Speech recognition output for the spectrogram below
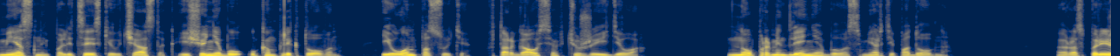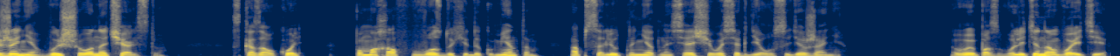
местный полицейский участок еще не был укомплектован и он, по сути, вторгался в чужие дела. Но промедление было смерти подобно. «Распоряжение высшего начальства», — сказал Коль, помахав в воздухе документом, абсолютно не относящегося к делу содержания. «Вы позволите нам войти?»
